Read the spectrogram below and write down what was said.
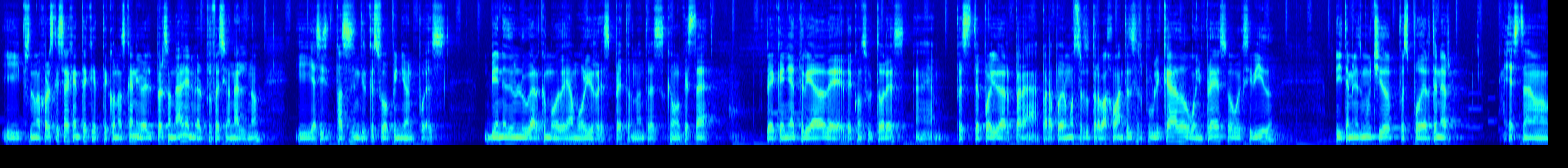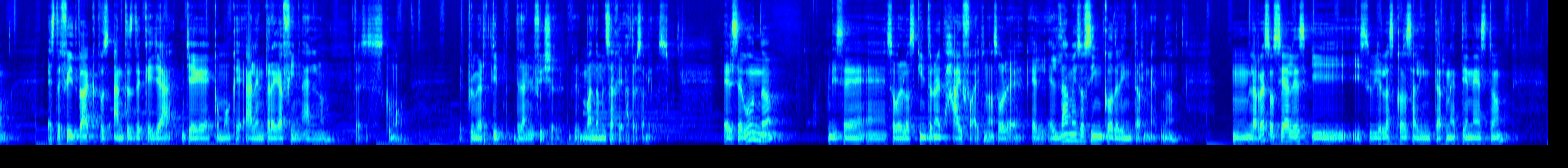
Y pues lo mejor es que sea gente que te conozca a nivel personal y a nivel profesional, ¿no? Y así vas a sentir que su opinión, pues, viene de un lugar como de amor y respeto, ¿no? Entonces, como que esta pequeña triada de, de consultores, pues te puede ayudar para, para poder mostrar tu trabajo antes de ser publicado o impreso o exhibido. Y también es muy chido pues poder tener esta, este feedback pues antes de que ya llegue como que a la entrega final, ¿no? Entonces es como el primer tip de Daniel Fisher. Manda mensaje a tres amigos. El segundo dice eh, sobre los Internet High Fives, ¿no? Sobre el, el dame esos cinco del Internet, ¿no? Mm, las redes sociales y, y subir las cosas al Internet tiene esto,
